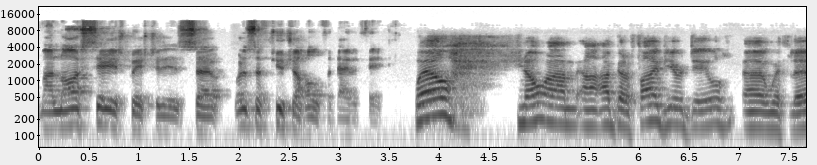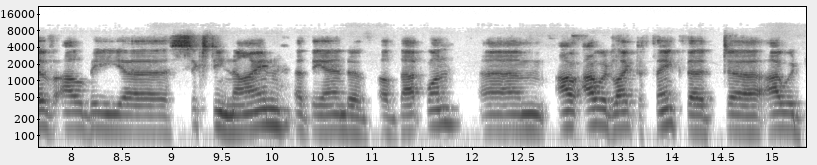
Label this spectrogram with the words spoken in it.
my last serious question is uh, what does the future hold for David Feherty? Well, you know, um, I've got a five year deal uh, with LIV. I'll be uh, 69 at the end of, of that one. Um, I, I, would like to think that uh, I would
